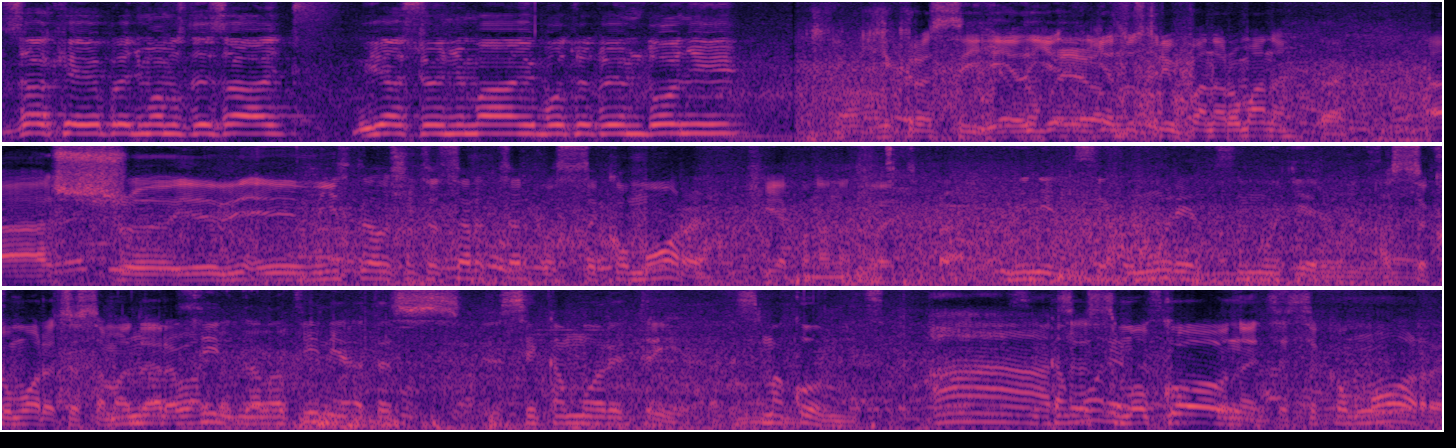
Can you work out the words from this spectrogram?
Захею, придьмом злізай, бо я сьогодні маю бути твоїм доні. Якраз я, я, я зустрів пана Романа. Так. А ж, е, е, мені сказали, що це цер- церква Секомори, чи як вона називається правильно? Не, не, сикамори это само дерево. А Секомори це саме на, дерево? латине, на латине это с- сикаморы 3, это смоковница. А, це Сикомори це смоковниця, Секомори,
